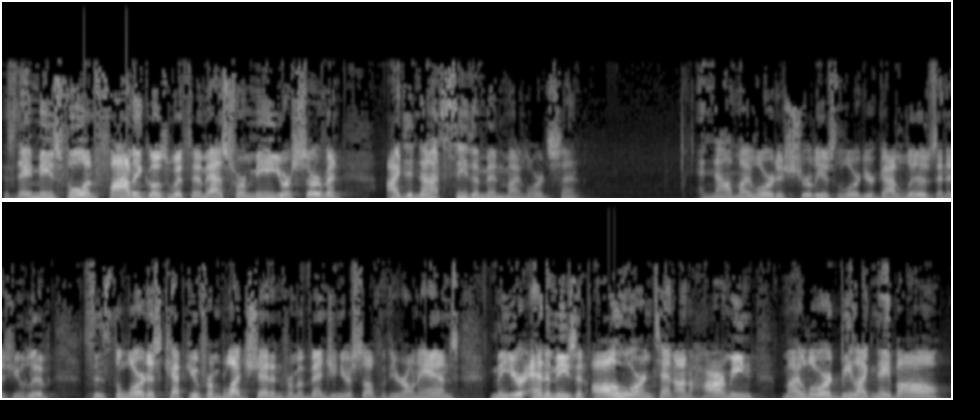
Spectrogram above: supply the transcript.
His name means fool and folly goes with him. As for me, your servant, I did not see the men my Lord sent. And now, my Lord, as surely as the Lord your God lives and as you live, since the Lord has kept you from bloodshed and from avenging yourself with your own hands, may your enemies and all who are intent on harming my Lord be like Nabal.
